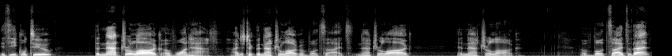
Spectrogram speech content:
is equal to the natural log of 1 half. I just took the natural log of both sides. Natural log and natural log of both sides of that.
